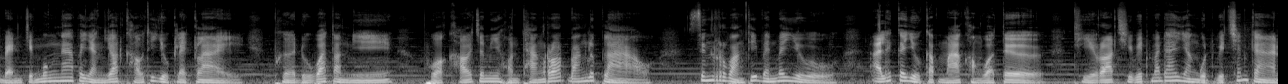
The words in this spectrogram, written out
เบนจึงมุ่งหน้าไปยังยอดเขาที่อยู่ไกลๆเพื่อดูว่าตอนนี้ พวกเขาจะมีหนทางรอดบ้างหรือเปล่า ซึ่งระหว่างที่เบนไม่อยู่ อเล็กก็อยู่กับหมาของวอเตอร์ ที่รอดชีวิตมาได้อย่างหวุดหวิดเช่นกัน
